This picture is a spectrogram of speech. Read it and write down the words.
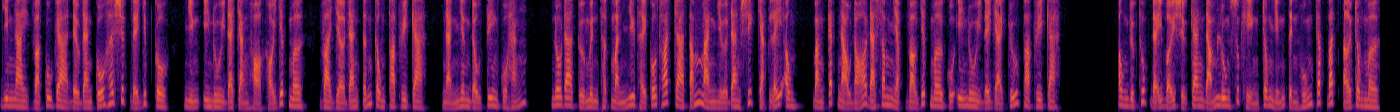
Jinnai và Kuga đều đang cố hết sức để giúp cô, nhưng Inui đã chặn họ khỏi giấc mơ, và giờ đang tấn công Paprika, nạn nhân đầu tiên của hắn. Noda cự mình thật mạnh như thể cố thoát ra tấm màn nhựa đang siết chặt lấy ông, bằng cách nào đó đã xâm nhập vào giấc mơ của Inui để giải cứu Paprika. Ông được thúc đẩy bởi sự can đảm luôn xuất hiện trong những tình huống cấp bách ở trong mơ,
